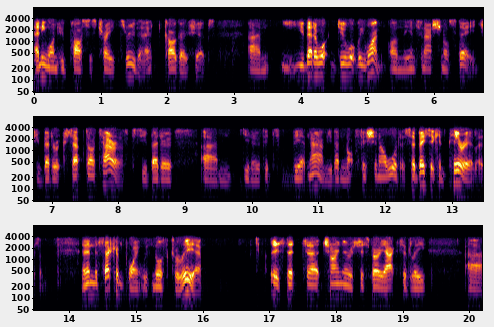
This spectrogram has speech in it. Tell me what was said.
anyone who passes trade through there, cargo ships, um, you better do what we want on the international stage. You better accept our tariffs. You better, um, you know, if it's Vietnam, you better not fish in our waters. So basic imperialism. And then the second point with North Korea is that uh, China is just very actively, uh,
